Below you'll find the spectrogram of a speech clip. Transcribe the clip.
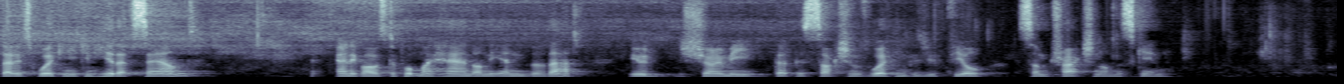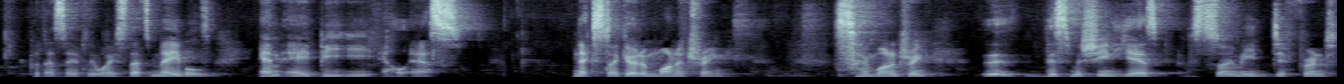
that it's working. You can hear that sound. And if I was to put my hand on the end of that, it would show me that this suction was working because you'd feel some traction on the skin. Put that safely away. So that's Mabels, M-A-B-E-L-S. Next, I go to monitoring. So monitoring, this machine here has so many different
